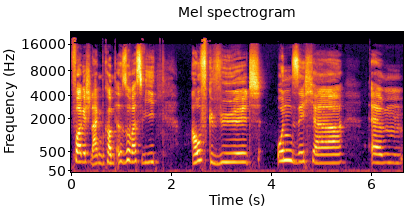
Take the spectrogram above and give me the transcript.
vorgeschlagen bekommt. Also sowas wie aufgewühlt, unsicher, ähm,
